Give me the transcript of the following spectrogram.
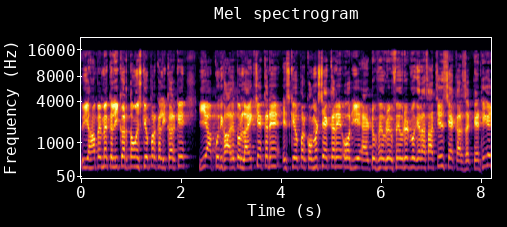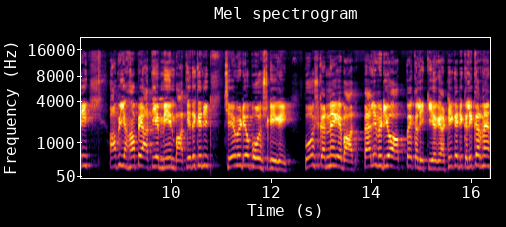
तो यहाँ पे मैं क्लिक करता हूँ, इसके ऊपर क्लिक करके ये आपको दिखा देता हूँ। लाइक चेक करें, इसके ऊपर कमेंट्स चेक करें और ये एड टू फेवरेट फेवरेट वगैरह सारी चीज़ चेक कर सकते हैं। ठीक है जी? अब यहाँ पर आती है मेन बात। ये देखें जी छः वीडियो पोस्ट की गई। पोस्ट करने के बाद पहली वीडियो आप पे क्लिक किया गया। ठीक है जी, क्लिक करना है।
